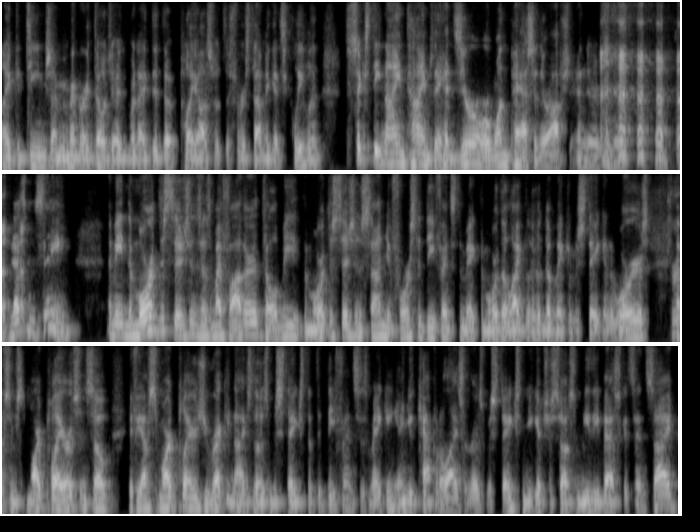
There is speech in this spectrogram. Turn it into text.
like the teams. I remember I told you when I did the playoffs with the first time against Cleveland, 69 times they had zero or one pass in their option. And, their, and their, that's insane. I mean, the more decisions, as my father had told me, the more decisions, son, you force the defense to make, the more the likelihood they'll make a mistake. And the Warriors have some smart players. And so if you have smart players, you recognize those mistakes that the defense is making and you capitalize on those mistakes and you get yourself some easy baskets inside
